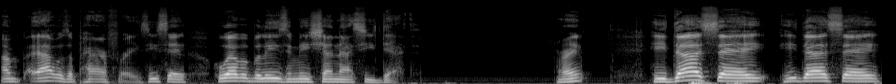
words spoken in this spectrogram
that was a paraphrase. He said, "Whoever believes in me shall not see death." Right? He does say. He does say,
